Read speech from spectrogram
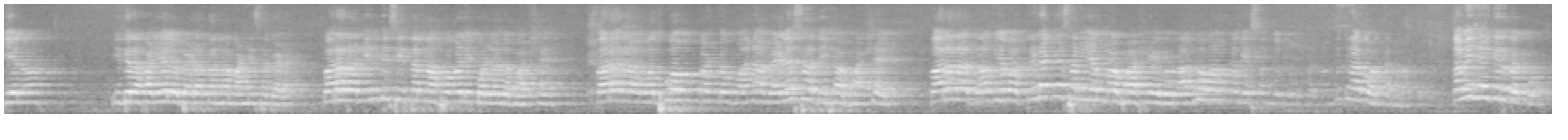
ಏನು? ಇದರ ಹಳಿಯಲು ಬೇಡ, ತನ್ನ ಬಣ್ಣಿಸಬೇಡ ಪರರ ನಿಂದಿಸಿ ತನ್ನ ಹೊಗಳಿಕೊಳ್ಳದ ಭಾಷೆ. ಪರರ ವಧುವ ಕಂಡು ಮನ ಬೆಳೆಸದಿಹ ಭಾಷೆ. ಪರರ ದ್ರವ್ಯವ ತ್ರಿಡಕ್ಕೆ ಸರಿ ಭಾಷೆ ಇದು. ರಾಘವಾಂಕಗೆ ಸಂದುದು ಅಂತ ಕವಿ ಹೇಗಿರಬೇಕು?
